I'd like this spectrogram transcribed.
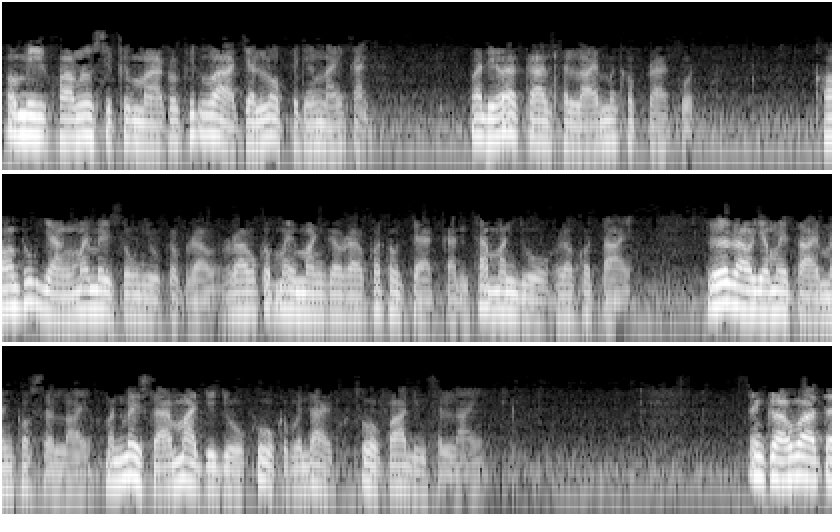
พอมีความรู้สึกขึ้นมาก็คิดว่าจะโลภไปถึงไหนกันว่าเดี๋ยวอาการสลายมันก็ปรากฏ ของทุกอย่างมันไม่ทรงอยู่กับเรา เราก็ไม่มันกับเราก็ต้องจากกัน ถ้ามันอยู่เราก็ตาย หรือเรายังไม่ตายมันก็สลาย มันไม่สามารถจะอยู่คู่กันไม่ได้ทั่วฟ้าดินสลาย ท่านกล่าวว่าแต่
